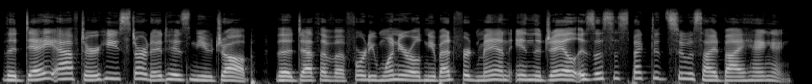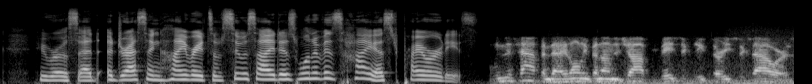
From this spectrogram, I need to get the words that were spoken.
the day after he started his new job. The death of a 41 year old New Bedford man in the jail is a suspected suicide by hanging. Heroux said addressing high rates of suicide is one of his highest priorities. When this happened, I had only been on the job for basically 36 hours,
